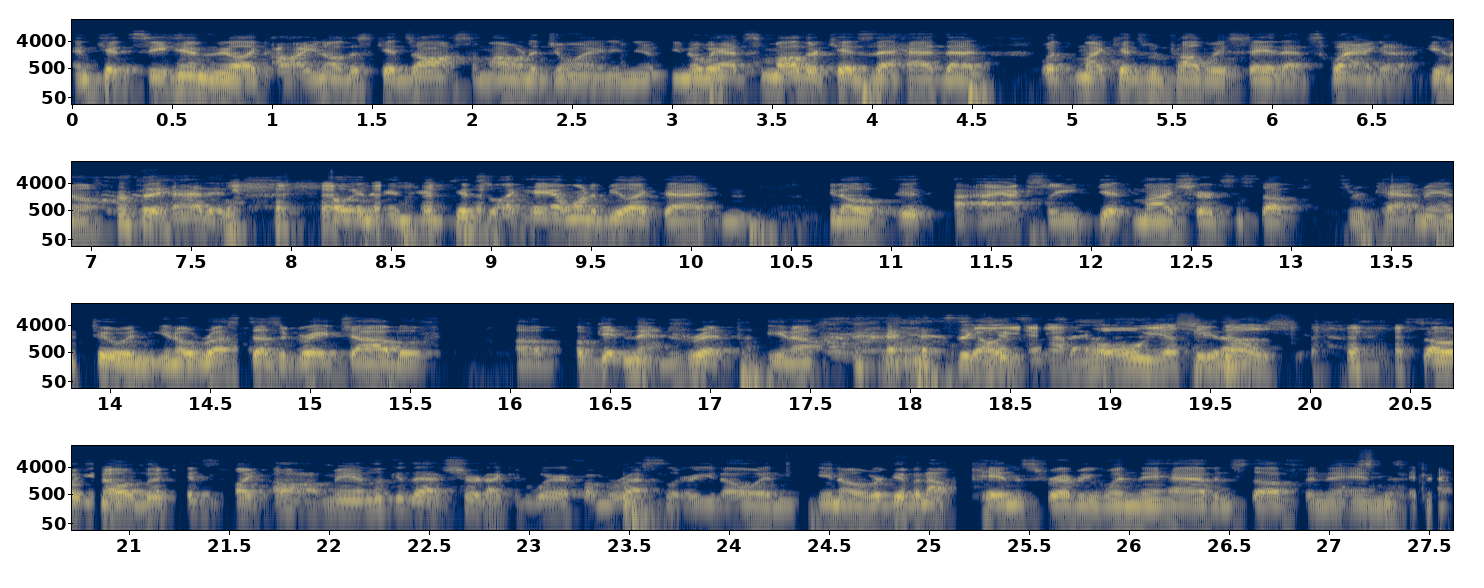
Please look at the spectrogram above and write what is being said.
and kids see him and they're like, oh, you know, this kid's awesome. I want to join. And you know, we had some other kids that had that. What my kids would probably say that swagger. You know, they had it. oh, and, and, and kids are like, hey, I want to be like that. And you know, it, I actually get my shirts and stuff through Catman too. And you know, Russ does a great job of of, of getting that drip, you know. oh, yeah. oh, yes, he does. so, you know, the kids like, oh man, look at that shirt I could wear if I'm a wrestler, you know, and you know, we're giving out pins for every win they have and stuff. And and, and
